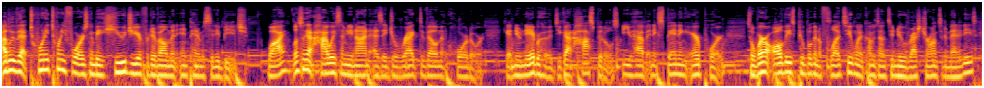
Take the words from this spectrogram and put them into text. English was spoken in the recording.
I believe that 2024 is going to be a huge year for development in Panama City Beach. Why? Let's look at Highway 79 as a direct development corridor. You got new neighborhoods, you got hospitals, you have an expanding airport. So where are all these people going to flood to when it comes down to new restaurants and amenities?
